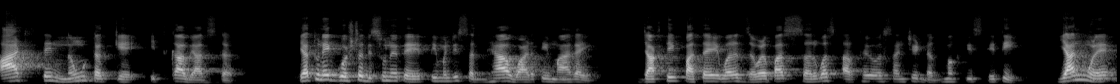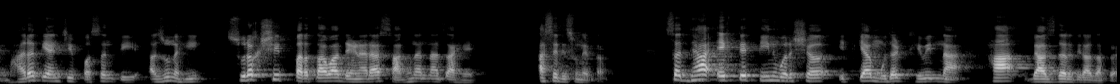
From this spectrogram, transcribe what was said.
आठ ते नऊ टक्के इतका व्याजदर. यातून एक गोष्ट दिसून येते ती म्हणजे सध्या वाढती महागाई. जागतिक पातळीवर जवळपास सर्वच अर्थव्यवस्थांची डगमगती स्थिती यांमुळे भारतीयांची पसंती अजूनही सुरक्षित परतावा देणाऱ्या साधनांनाच आहे असे दिसून येतं. सध्या एक ते तीन वर्ष इतक्या मुदत ठेवींना हा व्याजदर दिला जातोय.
